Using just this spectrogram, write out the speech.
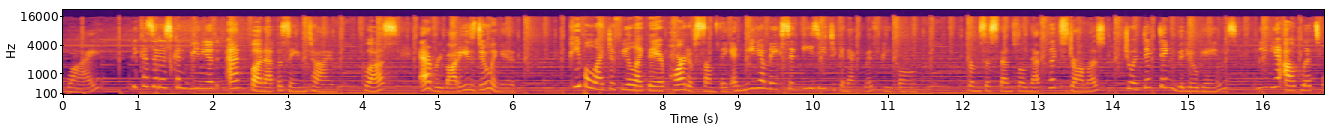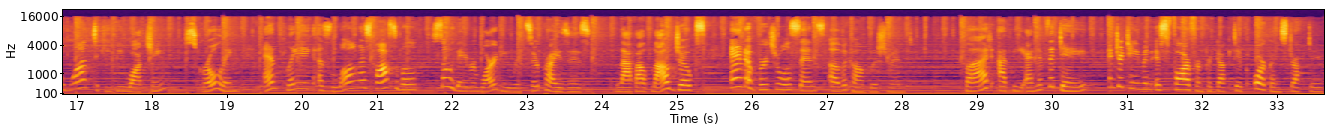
Why? Because it is convenient and fun at the same time. Plus, everybody is doing it. People like to feel like they are part of something, and media makes it easy to connect with people. From suspenseful Netflix dramas to addicting video games, media outlets want to keep you watching, scrolling, and playing as long as possible so they reward you with surprises, laugh out loud jokes, and a virtual sense of accomplishment. But at the end of the day, entertainment is far from productive or constructive.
